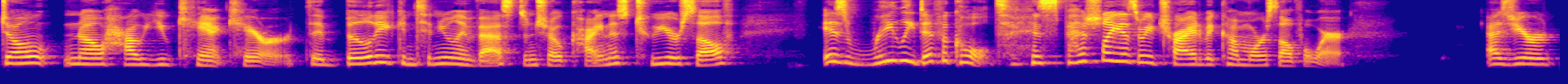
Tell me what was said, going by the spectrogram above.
don't know how you can't care. The ability to continually invest and show kindness to yourself is really difficult, especially as we try to become more self aware. As you're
